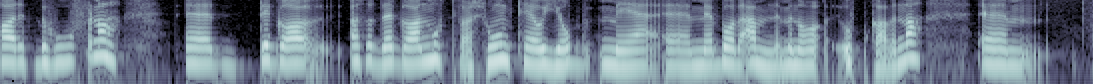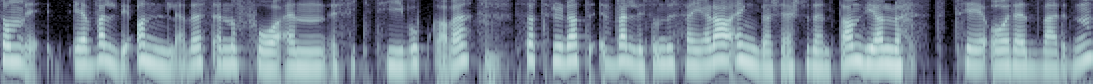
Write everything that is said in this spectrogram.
har et behov for noe, det ga, altså det ga, en motivasjon til å jobbe med, eh, med både emnet, men også oppgaven, da. Som er veldig annerledes enn å få en fiktiv oppgave. Mm. Så jeg tror at, veldig som du sier, da, engasjere studentene. Vi har lyst til å redde verden.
